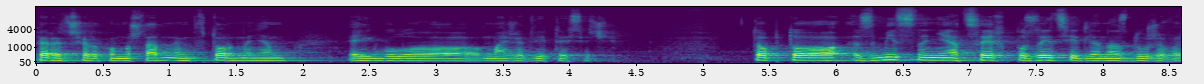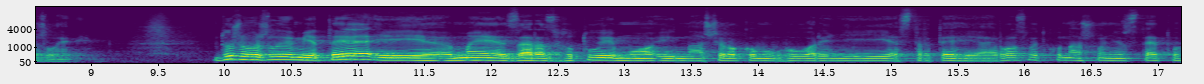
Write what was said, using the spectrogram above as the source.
перед широкомасштабним вторгненням, їх було майже дві тисячі. Тобто зміцнення цих позицій для нас дуже важливі. Дуже важливим є те, і ми зараз готуємо і на широкому обговоренні є стратегія розвитку нашого університету,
